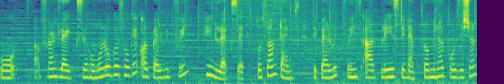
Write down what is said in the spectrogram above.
वो फ्रंट लेग से होमोलोगस हो गए और पेल्विक फिन हिंड लेग से. तो sometimes the pelvic fins are placed in abdominal position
